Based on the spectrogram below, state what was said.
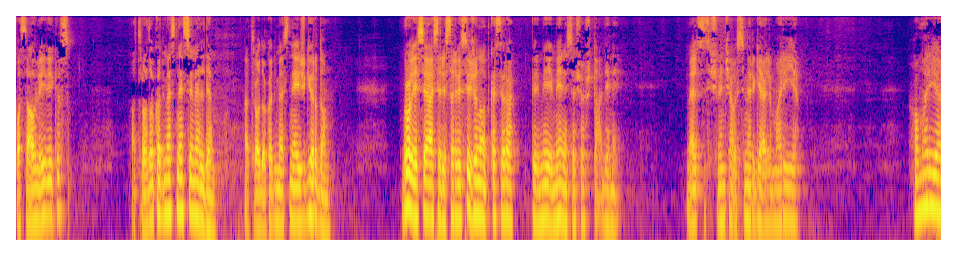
pasaulio įvykius, atrodo, kad mes nesimeldėm, atrodo, kad mes neišgirdom. Broliai seserys, ar visi žinot, kas yra pirmieji mėnesio šeštadieniai? Melsis švenčiausi mergelį Mariją. O Marija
